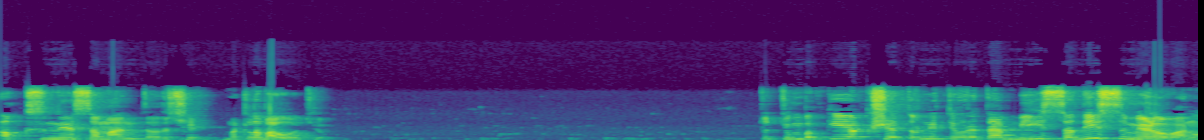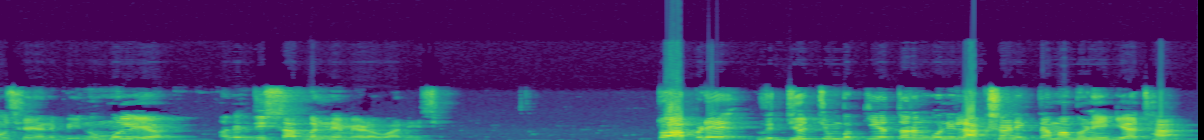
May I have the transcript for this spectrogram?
અક્ષને સમાંતર છે. મતલબ આવો થયો. તો ચુંબકીય ક્ષેત્રની તીવ્રતા બી સદીશ મેળવવાનું છે અને બીનું મૂલ્ય અને દિશા બંને મેળવવાની છે. તો આપણે વિદ્યુત ચુંબકીય તરંગોની લાક્ષણિકતામાં ભણી ગયા હતા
